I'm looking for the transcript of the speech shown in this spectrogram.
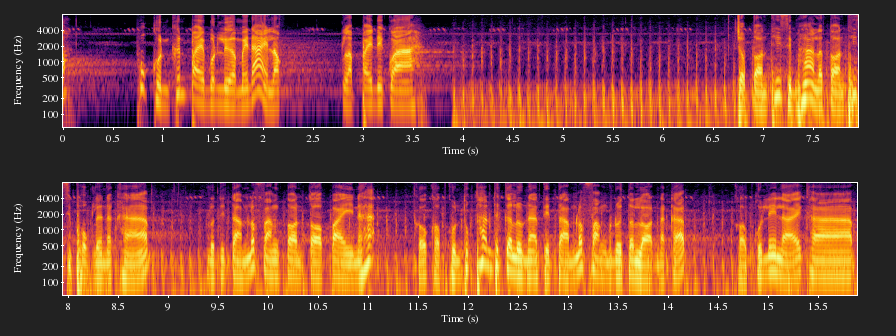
พวกคุณขึ้นไปบนเรือไม่ได้หรอก กลับไปดีกว่า จบตอนที่ 15 และตอนที่ 16 เลยนะครับโปรดติดตามรับฟังตอนต่อไปนะฮะ ขอขอบคุณทุกท่านที่กรุณาติดตามรับฟังมาโดยตลอดนะครับ ขอบคุณหลาย ๆ ครับ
